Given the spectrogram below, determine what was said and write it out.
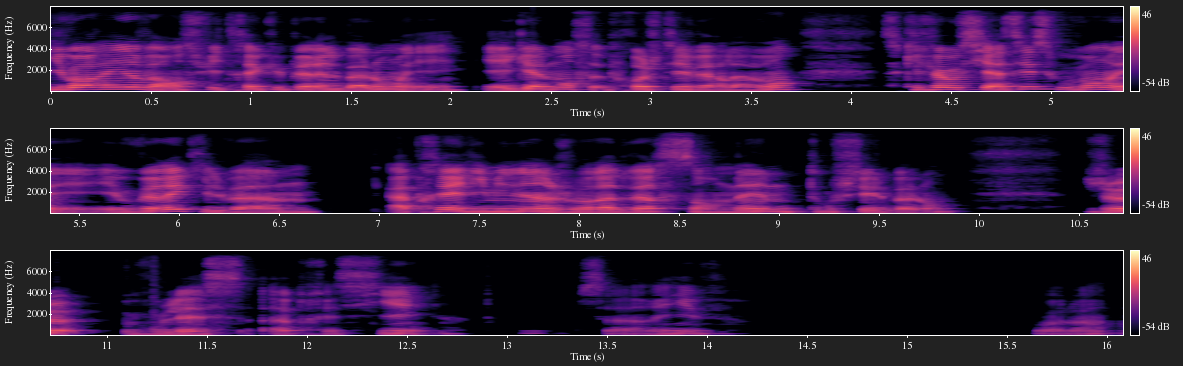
L'Ivoirien va ensuite récupérer le ballon et, également se projeter vers l'avant, ce qu'il fait aussi assez souvent, et, vous verrez qu'il va après éliminer un joueur adverse sans même toucher le ballon. Je vous laisse apprécier. Ça arrive. Voilà.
